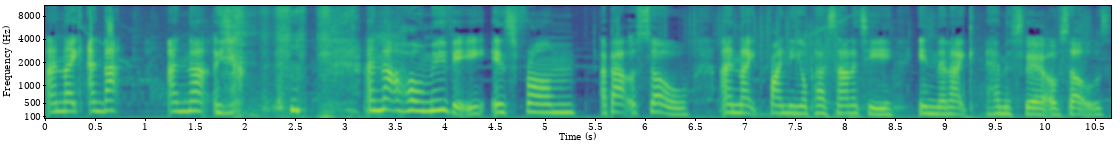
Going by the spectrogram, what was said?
and like and that and that and that whole movie is from about a soul and like finding your personality in the like hemisphere of souls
